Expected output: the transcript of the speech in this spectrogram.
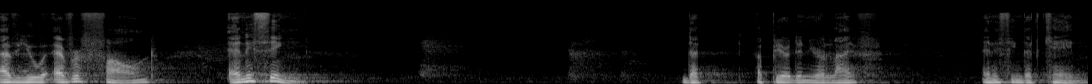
Have you ever found anything that appeared in your life, anything that came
